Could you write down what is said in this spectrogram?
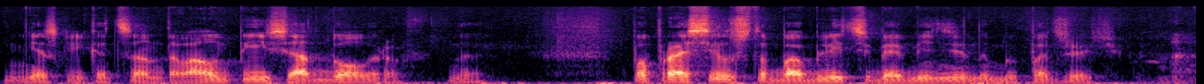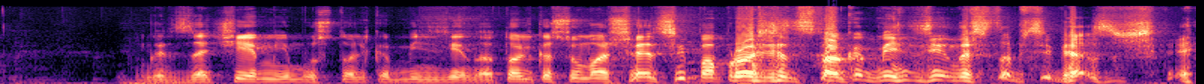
несколько центов, а он 50 долларов, да. Попросил, чтобы облить себя бензином и поджечь. Говорит, зачем ему столько бензина? Только сумасшедший попросит столько бензина, чтобы себя сжечь.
